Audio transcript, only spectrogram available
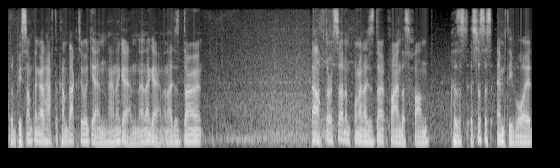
it would be something I'd have to come back to again and again and again, and I just don't... After a certain point, I just don't find this fun. Because it's just this empty void.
